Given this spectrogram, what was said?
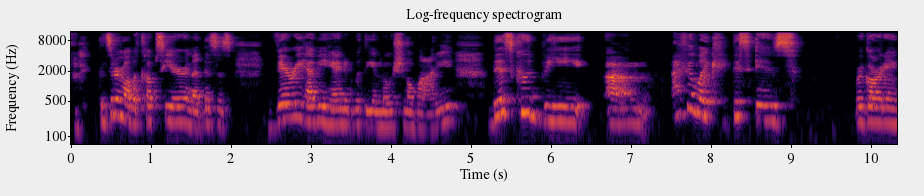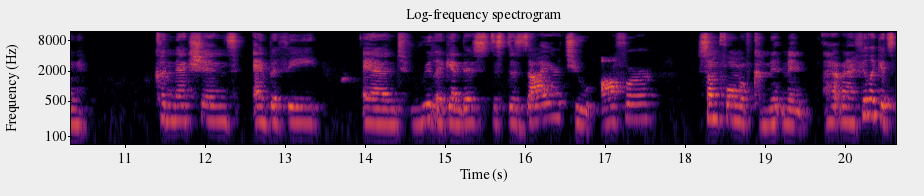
considering all the cups here and that this is very heavy handed with the emotional body, this could be, um, I feel like this is regarding connections, empathy, and really, again, there's this desire to offer some form of commitment. And I feel like it's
